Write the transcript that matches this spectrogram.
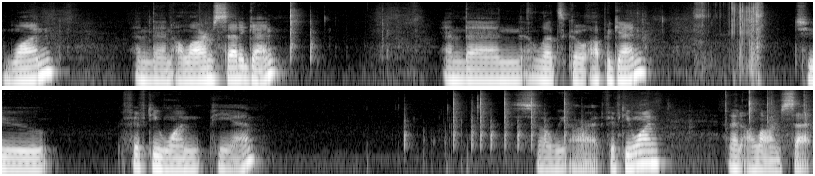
One, and then alarm set again. And then let's go up again to 51 p.m. So we are at 51, and then alarm set.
